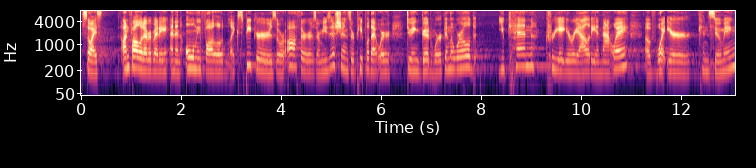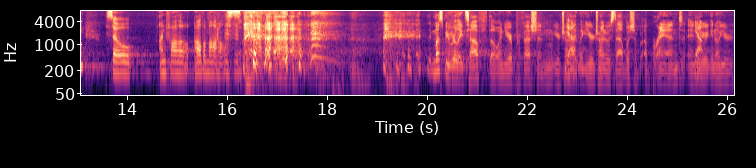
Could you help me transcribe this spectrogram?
So I unfollowed everybody and then only followed like speakers or authors or musicians or people that were doing good work in the world. You can create your reality in that way of what you're consuming. So unfollow all the models. it must be really tough, though, in your profession. You're trying, Yeah. like, you're trying to establish a, a brand, and Yeah. you're, you know, you're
